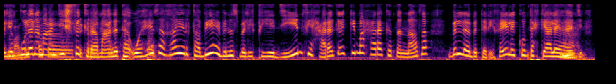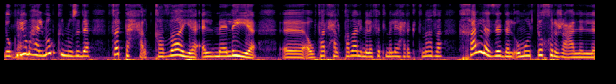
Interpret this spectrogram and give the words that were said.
اللي يقول أنا ما عنديش فكرة. معناتها وهذا غير طبيعي بالنسبة لقياديين في حركة كما حركة النهضة بالتاريخيه اللي كنت تحكي عليها أنت. دونك اليوم هل ممكن انه زاد فتح القضايا المالية آه، أو فتح القضايا لملفات الماليه حركة النهضة؟ خلى زاد الأمور تخرج على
